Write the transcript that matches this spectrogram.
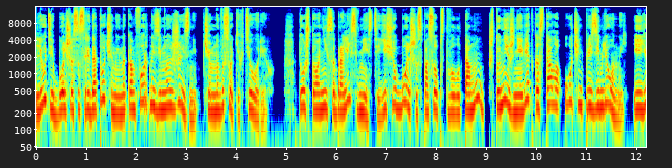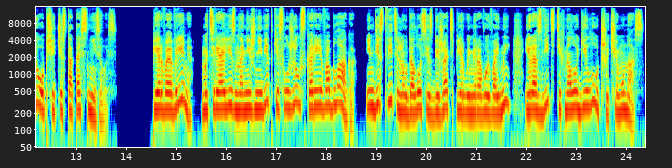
люди, больше сосредоточенные на комфортной земной жизни, чем на высоких теориях. То, что они собрались вместе, еще больше способствовало тому, что нижняя ветка стала очень приземленной, и ее общая частота снизилась. Первое время материализм на нижней ветке служил скорее во благо, им действительно удалось избежать Первой мировой войны и развить технологии лучше, чем у нас.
